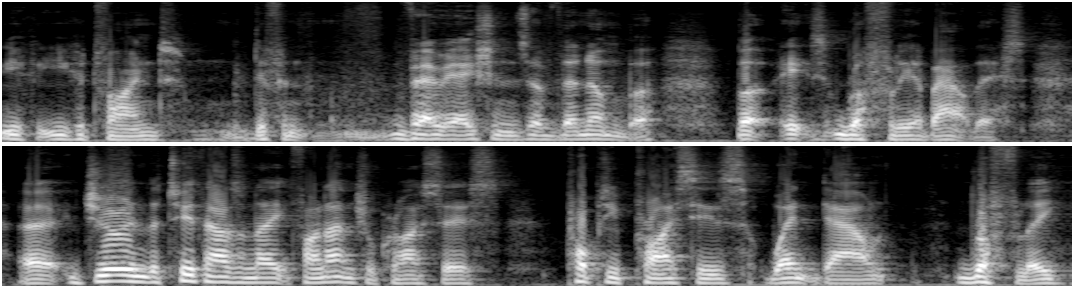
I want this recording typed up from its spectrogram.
you, you could find different variations of the number, but it's roughly about this. Uh, during the 2008 financial crisis, property prices went down roughly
